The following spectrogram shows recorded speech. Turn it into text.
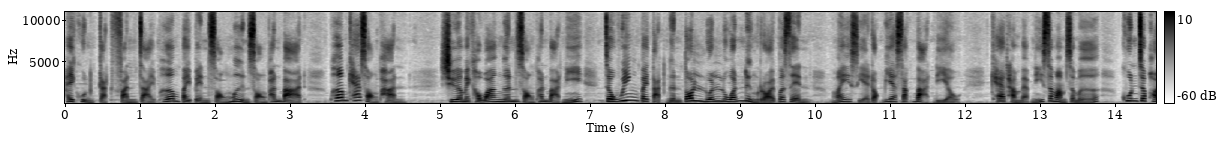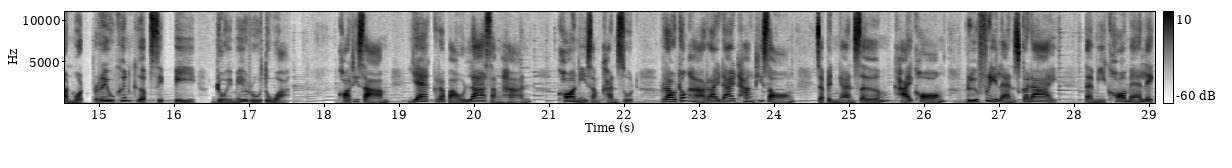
ให้คุณกัดฟันจ่ายเพิ่มไปเป็น 22,000 บาท เพิ่มแค่ 2,000 เชื่อไหมคะว่าเงิน 2,000 บาทนี้ จะวิ่งไปตัดเงินต้นล้วนๆ 100%ไม่เสียดอกเบี้ยสักบาทเดียว แค่ทำแบบนี้สม่ำเสมอ คุณจะผ่อนหมดเร็วขึ้นเกือบ 10 ปี โดยไม่รู้ตัว ข้อที่ 3 แยกกระเป๋าล่าสังหาร ข้อนี้สำคัญสุด เราต้องหารายได้ทางที่ 2 จะเป็นงานเสริม ขายของ หรือฟรีแลนซ์ก็ได้ แต่มีข้อแม้เหล็ก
